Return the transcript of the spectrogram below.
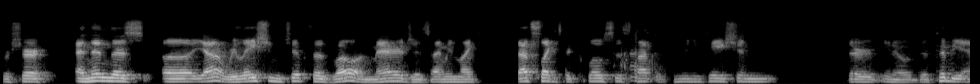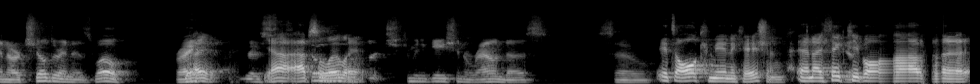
for sure. And then there's, uh, yeah, relationships as well and marriages. I mean, like that's like the closest type of communication there. You know, there could be, and our children as well right? right. There's yeah, absolutely. So much communication around us. So it's all communication. And I think people have, a,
